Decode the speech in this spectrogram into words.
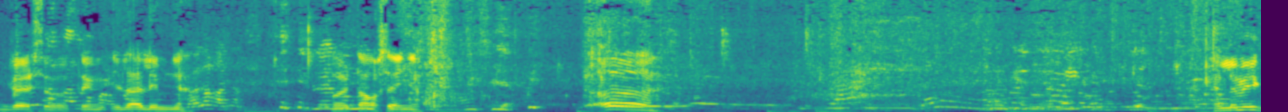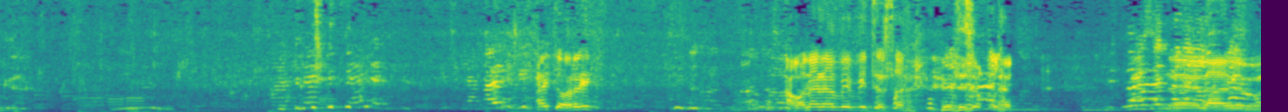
Guys, so ito yung ilalim niya. Pakita ko sa inyo. Ah! Ang lamig. Ay, sorry. Ako na nagpipicture sa Hindi joke lang. Nailalim mo.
